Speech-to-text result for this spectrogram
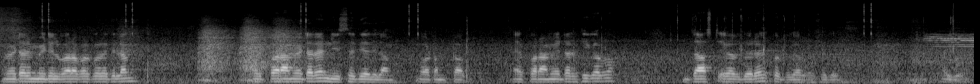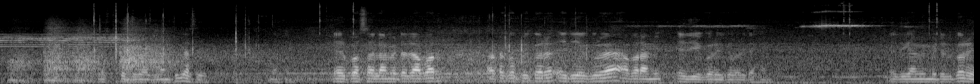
আমি এটার মিডিল বরাবর করে দিলাম। এরপর আমি এটারে নিচে দিয়ে দিলাম বটম টপ এরপর আমি এটার কী করব জাস্ট এভাবে ধরে কপি করব শুধু। কপি করে দিলাম, ঠিক আছে? দেখেন। এরপর চাইলে আমি এটার আবার একটা কপি করে এদিকে ঘুরে আবার আমি এদিকে করে দিতে পারি, দেখেন। এদিকে আমি মিডল করে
